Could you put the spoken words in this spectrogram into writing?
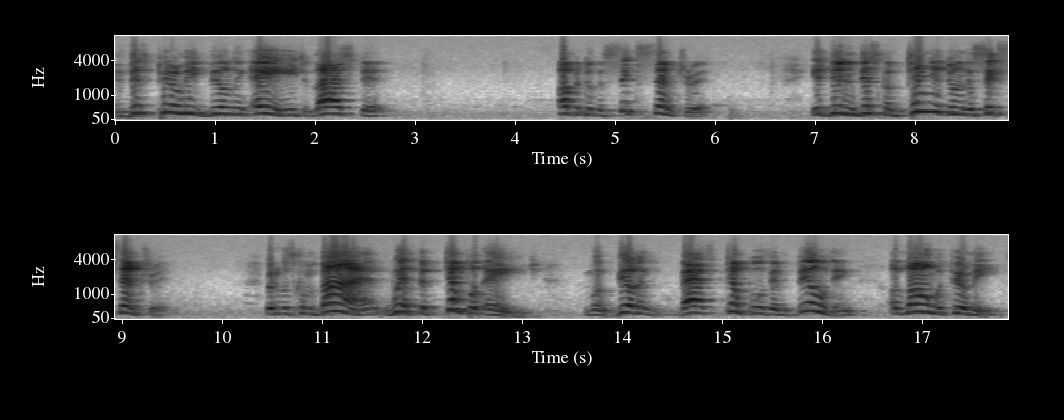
This pyramid building age lasted up until the 6th century. It didn't discontinue during the 6th century, but it was combined with the temple age, building vast temples and building along with pyramids.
